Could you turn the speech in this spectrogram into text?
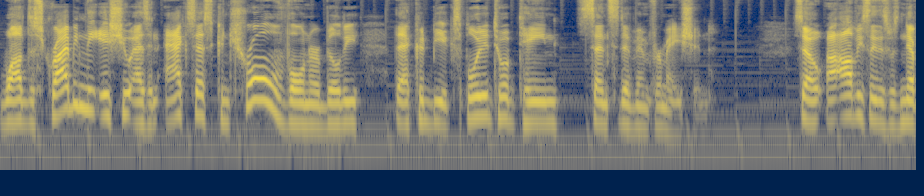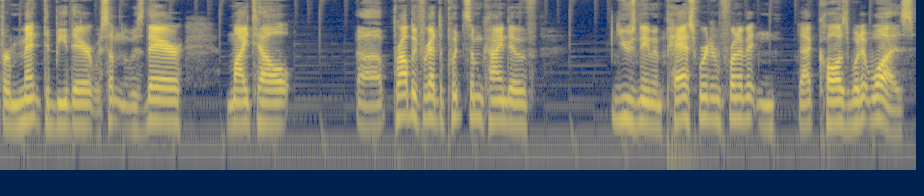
while describing the issue as an access control vulnerability that could be exploited to obtain sensitive information. So, obviously, this was never meant to be there. It was something that was there. Mitel uh, probably forgot to put some kind of username and password in front of it, and that caused what it was.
